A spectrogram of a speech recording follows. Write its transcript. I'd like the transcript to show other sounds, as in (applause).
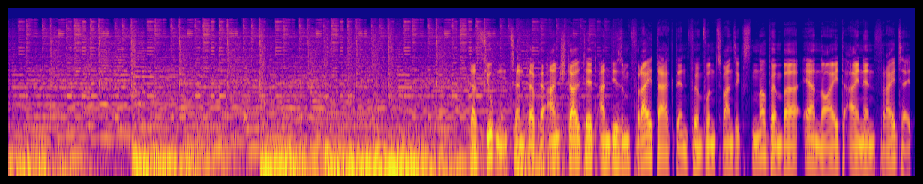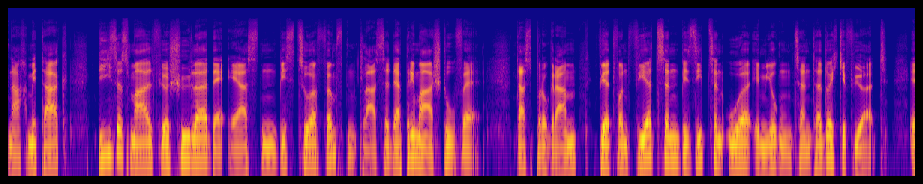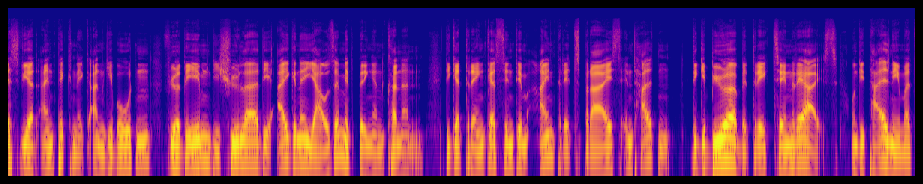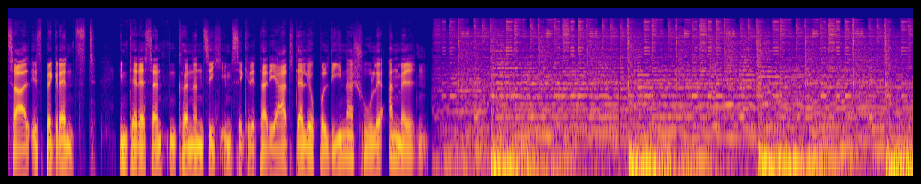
Das Jugendcenter veranstaltet an diesem Freitag, den 25. November, erneut einen Freizeitnachmittag, dieses Mal für Schüler der ersten bis zur fünften Klasse der Primarstufe. Das Programm wird von 14 bis 17 Uhr im Jugendcenter durchgeführt. Es wird ein Picknick angeboten, für dem die Schüler die eigene Jause mitbringen können. Die Getränke sind im Eintrittspreis enthalten. Die Gebühr beträgt 10 Reais und die Teilnehmerzahl ist begrenzt. Interessenten können sich im Sekretariat der Leopoldina Schule anmelden.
